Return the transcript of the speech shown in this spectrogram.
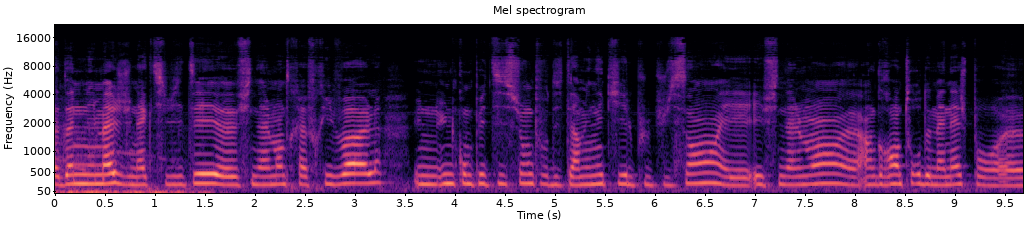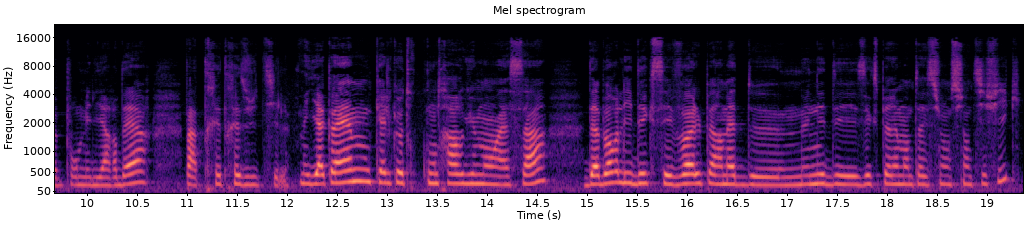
Ça donne l'image d'une activité euh, finalement très frivole, une, compétition pour déterminer qui est le plus puissant et, finalement euh, un grand tour de manège pour, euh, pour milliardaires, pas très très utile. Mais il y a quand même quelques tr- contre-arguments à ça. D'abord l'idée que ces vols permettent de mener des expérimentations scientifiques.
